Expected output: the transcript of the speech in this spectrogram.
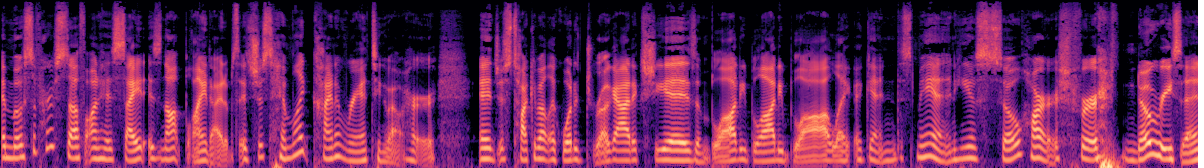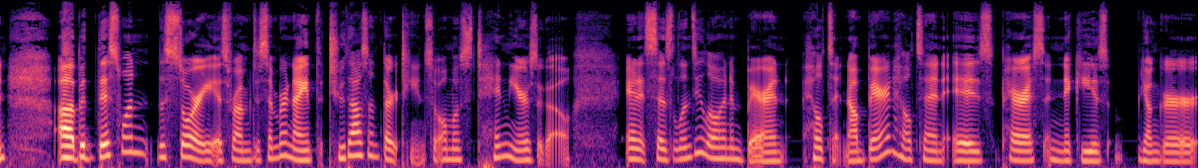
and most of her stuff on his site is not blind items. It's just him, like, kind of ranting about her and just talking about, like, what a drug addict she is and blah, blah, blah. Like, again, this man, he is so harsh for no reason. Uh, but this one, the story is from December 9th, 2013, so almost 10 years ago and it says Lindsay Lohan and Barron Hilton. Now, Barron Hilton is Paris and Nikki's younger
